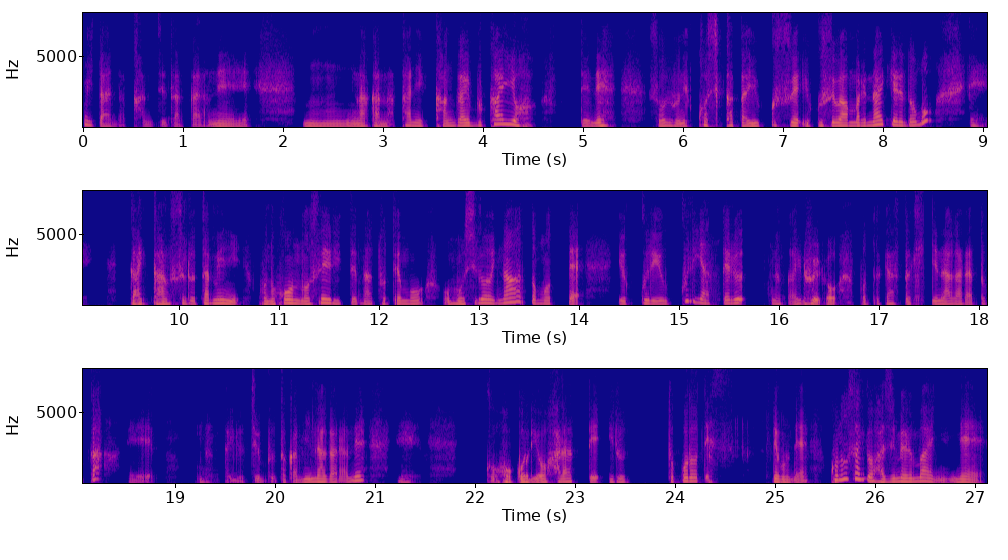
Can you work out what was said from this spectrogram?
みたいな感じだからね。うーん、なかなかに感慨深いよ。でね、そういうふうに腰肩行く末、行く末はあんまりないけれども、えー、外観するために、この本の整理っていうのはとても面白いなと思って、ゆっくりゆっくりやってる。なんかいろいろ、ポッドキャスト聞きながらとか、えー、なんか YouTube とか見ながらね、えー、こう、誇りを払っているところです。でもね、この作業を始める前にね、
